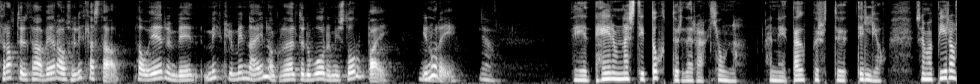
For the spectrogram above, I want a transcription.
þrátt fyrir það að vera á þessu litla stað, þá erum við miklu minna einangur heldur við vorum í Stórbæ í Noregi. Já. Við heyrum næst í dóttur þeirra hjóna, henni dagburtu Diljá, sem að býra á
